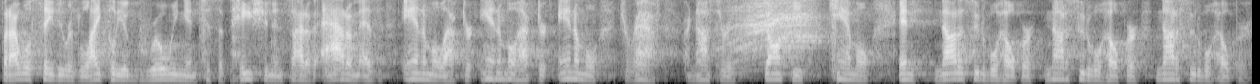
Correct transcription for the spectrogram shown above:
But I will say there was likely a growing anticipation inside of Adam as animal after animal after animal giraffe, rhinoceros, donkey, camel, and not a suitable helper, not a suitable helper, not a suitable helper.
